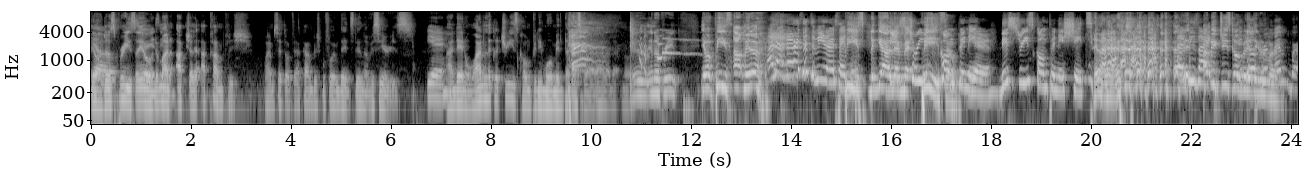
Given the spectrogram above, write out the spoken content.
Yo, Yo, just free. So, yo, the man actually accomplish what I'm set out to accomplish before him dead still in the series. Yeah. And then one little trees company moment and that's why all of that. No, you, you know, free. Yo, peace out, me, no. And that nurse said to me, they said, Peace. The girl this, them this trees peace. company, Yeah. this trees company shit. Yeah, yeah. And he's like, a big cheese You company don't thing. is remember.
